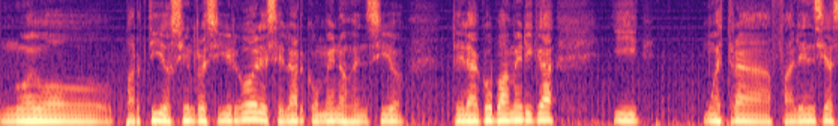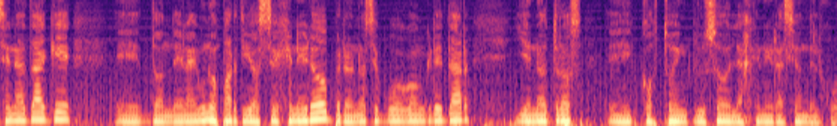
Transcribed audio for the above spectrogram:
un nuevo partido sin recibir goles, el arco menos vencido de la Copa América y muestra falencias en ataque, eh, donde en algunos partidos se generó pero no se pudo concretar y en otros eh, costó incluso la generación del juego.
